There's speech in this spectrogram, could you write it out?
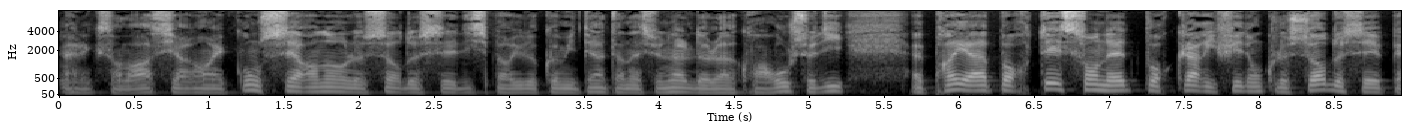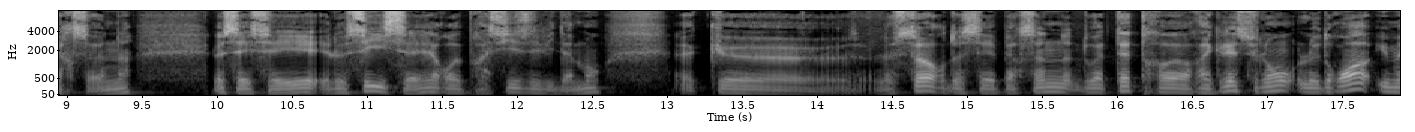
Alexandra Sirgan est concernant le sort de ces disparus, le Comité international de la Croix-Rouge se dit prêt à apporter son aide pour clarifier donc le sort de ces personnes. Le, le CICR précise évidemment que le sort de ces personnes doit être réglé selon le droit humanitaire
